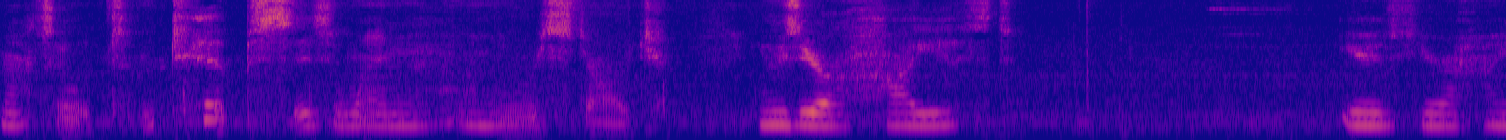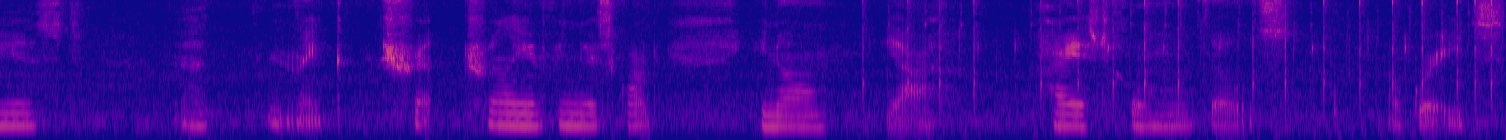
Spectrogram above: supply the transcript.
Not so, some tips is when, when you restart, use your highest use your highest, uh, like, tr trillion finger squad, you know, yeah, highest form of those upgrades.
